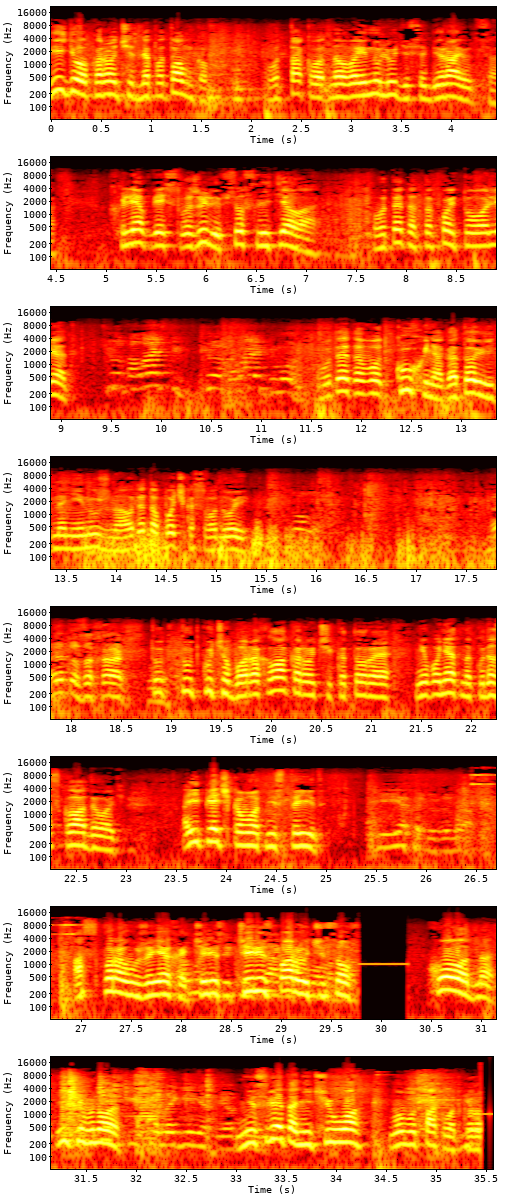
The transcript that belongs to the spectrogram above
Видео, короче, для потомков. Вот так вот на войну люди собираются. Хлеб весь сложили, все слетело. Вот это такой туалет. Че, залазьте, че, может. Вот это вот кухня, готовить на ней нужно. А вот это бочка с водой. А это Захар. Тут, тут куча барахла, короче, которая непонятно куда складывать. А и печка вот не стоит. И ехать уже надо. А скоро уже ехать, На через, через пару часов. Холодно и темно. Ни света, ничего. Ну вот так вот, короче.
